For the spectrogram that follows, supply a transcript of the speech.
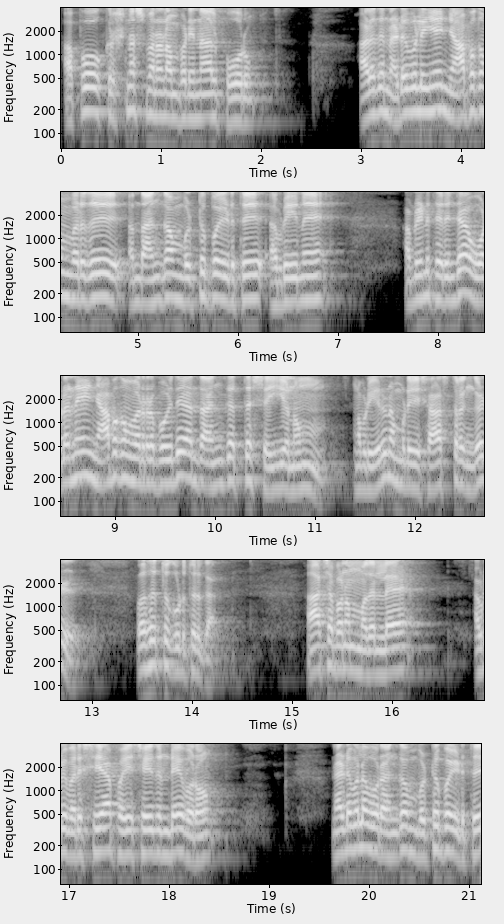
அப்போது கிருஷ்ணஸ்மரணம் பண்ணினால் போகும் அல்லது நடுவிலையே ஞாபகம் வருது அந்த அங்கம் விட்டு போயிடுத்து அப்படின்னு அப்படின்னு தெரிஞ்சால் உடனே ஞாபகம் வர்ற பொழுதே அந்த அங்கத்தை செய்யணும் அப்படின்னு நம்முடைய சாஸ்திரங்கள் வகுத்து கொடுத்துருக்கா. ஆச்சபணம் முதல்ல அப்படி வரிசையாக போய் செய்துண்டே வரும். நடுவில் ஒரு அங்கம் விட்டு போயிடுத்து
